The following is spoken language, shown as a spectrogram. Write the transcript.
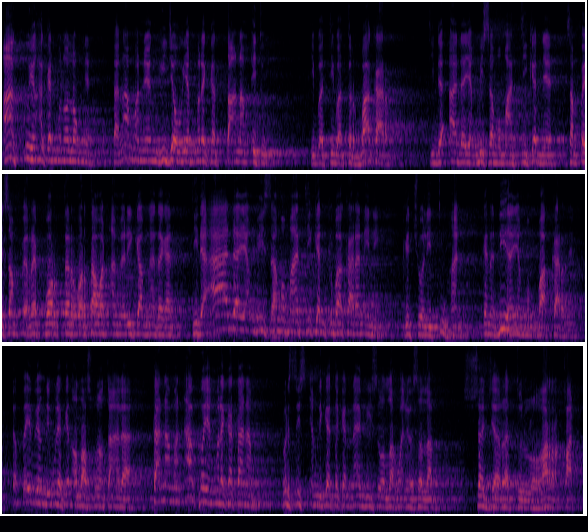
Aku yang akan menolongnya. Tanaman yang hijau yang mereka tanam itu tiba-tiba terbakar tidak ada yang bisa mematikannya. Sampai-sampai reporter wartawan Amerika mengatakan tidak ada yang bisa mematikan kebakaran ini kecuali Tuhan karena dia yang membakarnya. Bapak Ibu yang dimuliakan Allah SWT tanaman apa yang mereka tanam? Persis yang dikatakan Nabi SAW syajaratul gharqat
